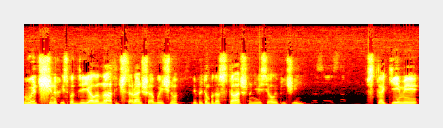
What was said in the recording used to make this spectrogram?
вытащенных из-под одеяла на три часа раньше обычного, и притом по достаточно невеселой причине. С такими,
